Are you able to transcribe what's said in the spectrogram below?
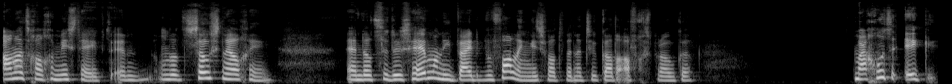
Anne het gewoon gemist heeft. En omdat het zo snel ging. En dat ze dus helemaal niet bij de bevalling is, wat we natuurlijk hadden afgesproken. Maar goed, ik,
